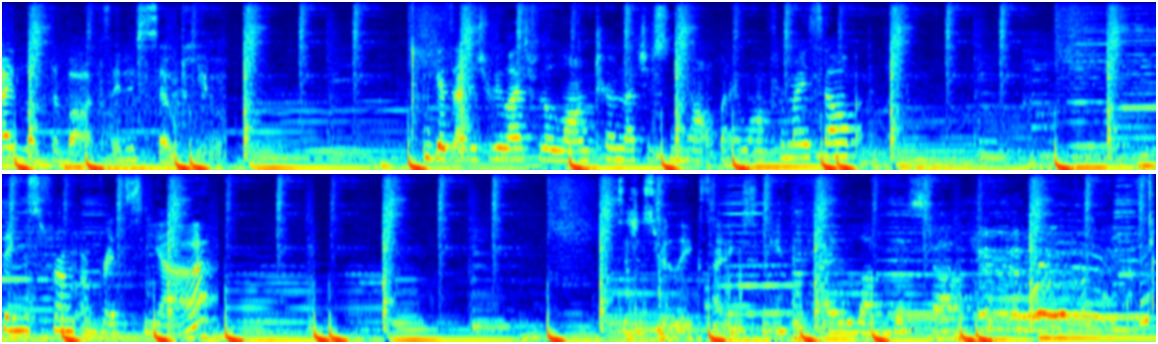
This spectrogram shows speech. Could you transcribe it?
I love the box. It is so cute. Because I just realized for the long term, that's just not what I want for myself. Things from Aritzia. It's just really exciting to me. I love this stuff.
